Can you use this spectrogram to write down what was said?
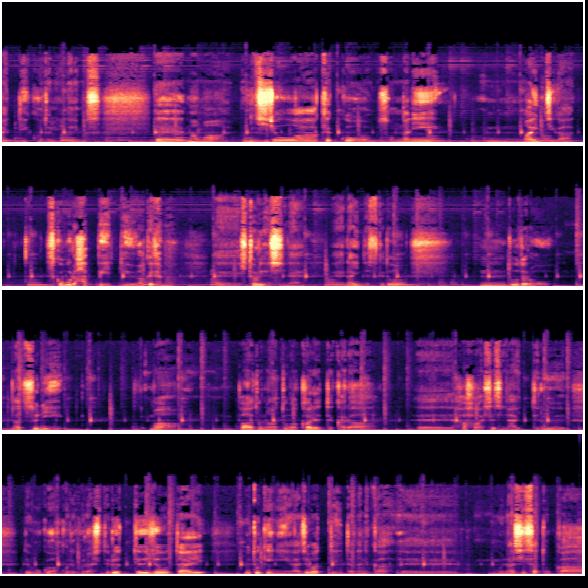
入っていくことになります。えー、まあまあ日常は結構そんなに、うん、毎日がすこぶるハッピーっていうわけでも、えー、一人ですしね、えー、ないんですけど、うん、どうだろう夏にまあパートナーと別れてから、えー、母は施設に入ってるで僕はここで暮らしてるっていう状態の時に味わっていた何か、えー、虚しさとか、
